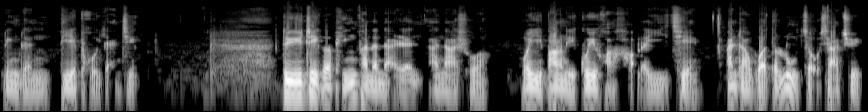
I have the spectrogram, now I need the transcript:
令人跌破眼镜。对于这个平凡的男人，安娜说：“我已帮你规划好了一切，按照我的路走下去，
